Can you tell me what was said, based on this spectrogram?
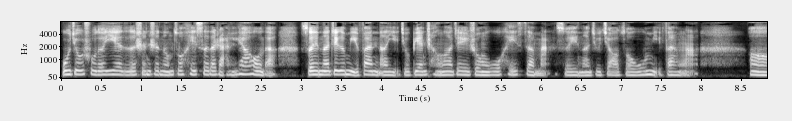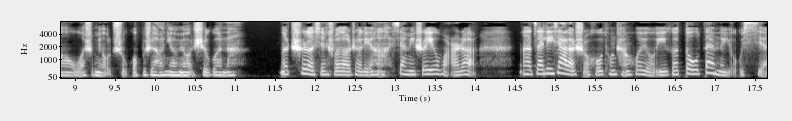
乌桕树的叶子甚至能做黑色的燃料的，所以呢，这个米饭呢也就变成了这种乌黑色嘛，所以呢就叫做乌米饭了。嗯，我是没有吃过，不知道你有没有吃过呢？那吃的先说到这里哈，下面说一个玩的。那在立夏的时候，通常会有一个斗蛋的游戏，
